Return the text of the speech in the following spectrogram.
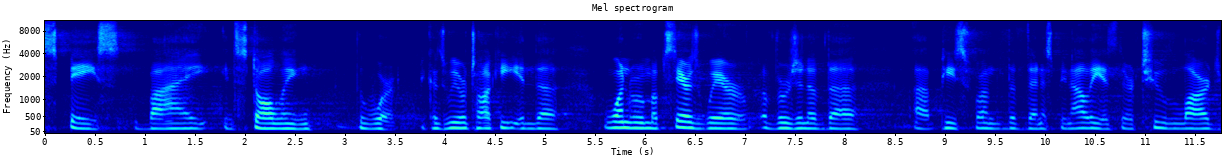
space by installing the work because we were talking in the one room upstairs where a version of the uh, piece from the Venice Biennale is there are two large,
